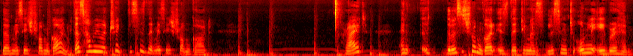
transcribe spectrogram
the message from God. That's how we were tricked. This is the message from God. Right? And uh, the message from God is that you must listen to only Abraham.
